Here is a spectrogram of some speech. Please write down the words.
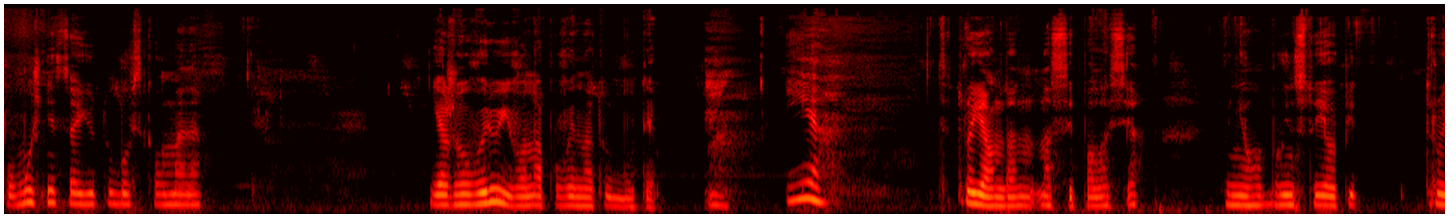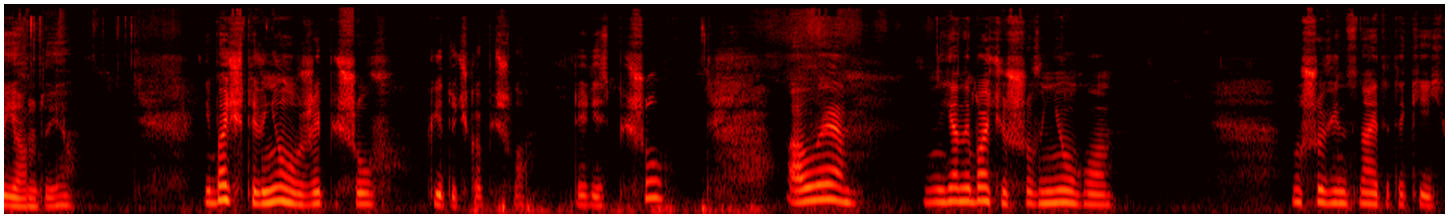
Помощниця ютубовська у мене. Я ж говорю, і вона повинна тут бути. І це троянда насипалася в нього, бо він стояв під трояндою. І бачите, в нього вже пішов, квіточка пішла. Приріст пішов. Але я не бачу, що в нього, ну, що він, знаєте, такий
